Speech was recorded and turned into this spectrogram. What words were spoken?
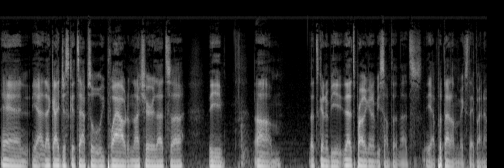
and yeah, that guy just gets absolutely plowed. I'm not sure that's uh, the um, that's going to be that's probably going to be something that's yeah put that on the mixtape i know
